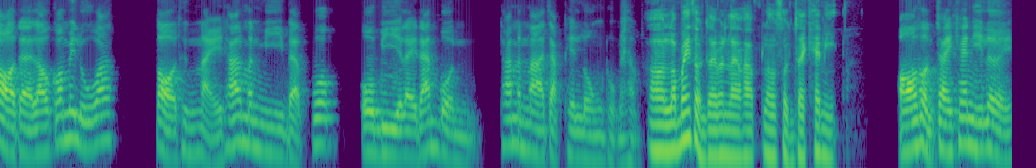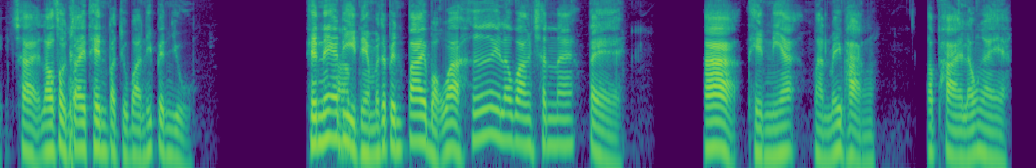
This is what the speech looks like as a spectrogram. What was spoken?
ต่อแต่เราก็ไม่รู้ว่าต่อถึงไหนถ้ามันมีแบบพวก OB อะไรด้านบน ถ้ามันมาจากเทรนลงถูกไหมครับ?เอ่อเราไม่สนใจมันแล้วครับ เราสนใจแค่นี้ อ๋อสนใจแค่นี้เลย ใช่ เราสนใจเทรนปัจจุบันที่เป็นอยู่ เทรนในคอรับดีตเนี่ยมันจะเป็นป้ายบอกว่า เฮ้ย ระวังฉันนะ แต่ถ้าเทรนเนี้ย มันไม่พังซัปพลายแล้วไงอะ?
